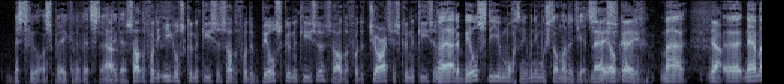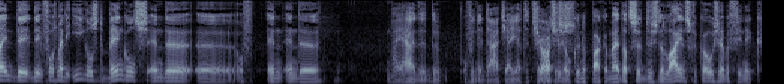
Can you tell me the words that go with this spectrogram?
best veel aansprekende wedstrijden. Ja, ze hadden voor de Eagles kunnen kiezen, ze hadden voor de Bills kunnen kiezen, ze hadden voor de Chargers kunnen kiezen. Nou ja, de Bills die mochten niet, maar die moesten dan naar de Jets. Nee, dus, oké. Okay. Maar, ja. uh, nee, maar de, de, volgens mij de Eagles, de Bengals en de, of, en, en de, nou ja, de, de, of inderdaad, ja, je had de Chargers, Chargers ook kunnen pakken. Maar dat ze dus de Lions gekozen hebben, vind ik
